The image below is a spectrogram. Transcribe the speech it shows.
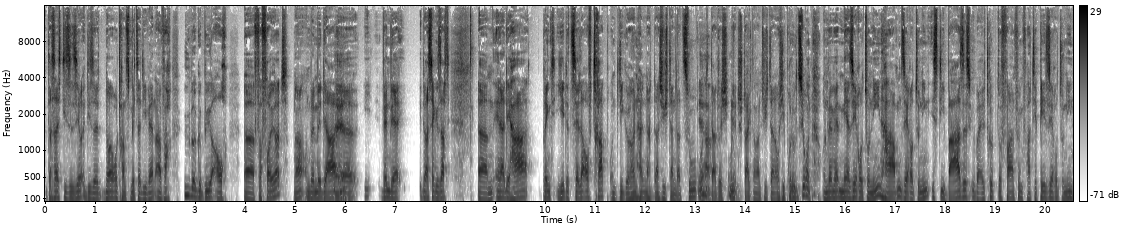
das heißt, diese, diese Neurotransmitter, die werden einfach über Gebühr auch äh, verfeuert. Ne? Und wenn wir da, ja. äh, wenn wir, du hast ja gesagt, ähm, NADH bringt jede Zelle auf Trab und die gehören halt natürlich dann dazu ja. und dadurch und steigt dann natürlich dann auch die Produktion. Und wenn wir mehr Serotonin haben, Serotonin ist die Basis über L-Tryptophan, 5-HTP-Serotonin,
